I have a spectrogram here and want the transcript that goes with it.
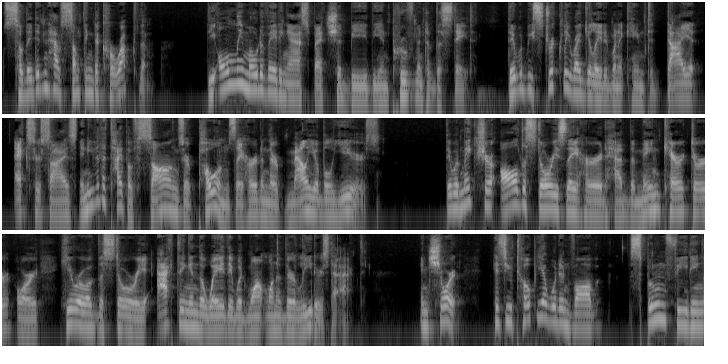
so they didn't have something to corrupt them. The only motivating aspect should be the improvement of the state. They would be strictly regulated when it came to diet, exercise, and even the type of songs or poems they heard in their malleable years. They would make sure all the stories they heard had the main character or hero of the story acting in the way they would want one of their leaders to act. In short, his utopia would involve spoon feeding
